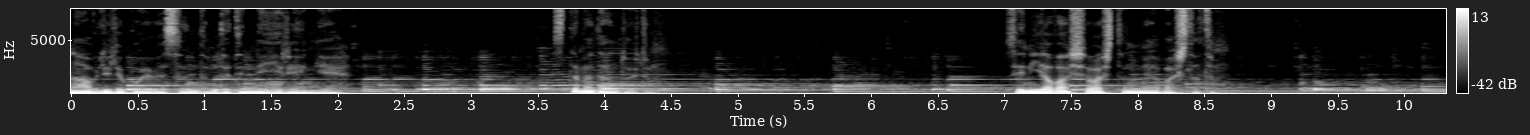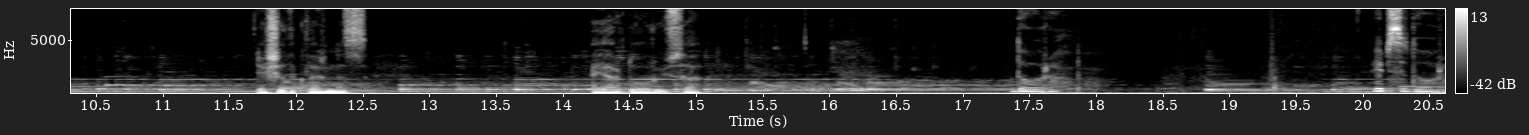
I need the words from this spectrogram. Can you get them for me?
havliyle bu eve sığındım dedin Nehir yengeye. İstemeden duydum. Seni yavaş yavaş tanımaya başladım. Yaşadıklarınız eğer doğruysa Doğru. Hepsi doğru.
